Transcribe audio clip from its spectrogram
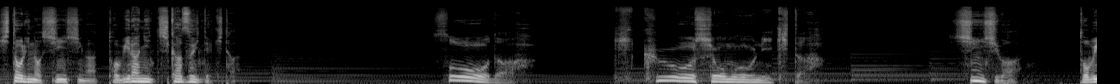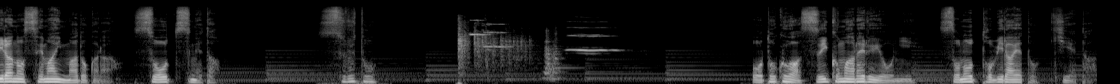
一人の紳士が扉に近づいてきたそうだ。菊を所望に来た。紳士は扉の狭い窓からそう告げたすると男は吸い込まれるようにその扉へと消えた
